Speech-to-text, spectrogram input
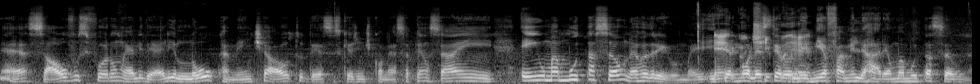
É, salvo se for um LDL loucamente alto, desses que a gente começa a pensar em, em uma mutação, né, Rodrigo? Uma é, hipercolesterolemia tipo, é. familiar, é uma mutação, né?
